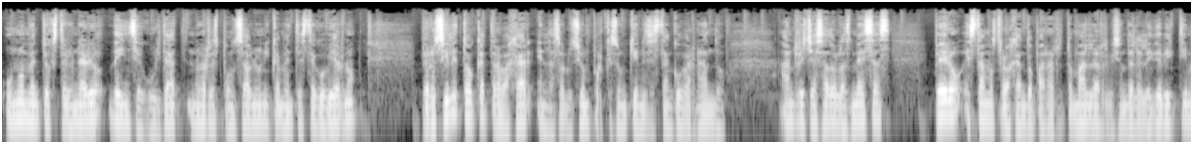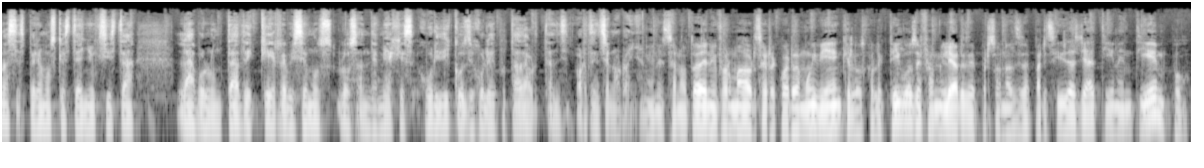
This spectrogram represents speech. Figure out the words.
un momento extraordinario de inseguridad. No es responsable únicamente este gobierno, pero sí le toca trabajar en la solución porque son quienes están gobernando han rechazado las mesas, pero estamos trabajando para retomar la revisión de la ley de víctimas. Esperemos que este año exista la voluntad de que revisemos los andamiajes jurídicos, dijo la diputada Hortensia Noroña. En esta nota del informador se recuerda muy bien que los colectivos de familiares de personas desaparecidas ya tienen tiempo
